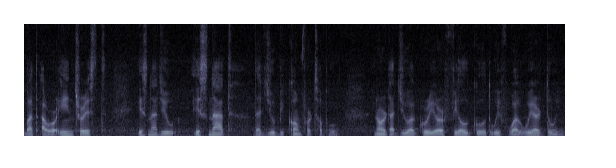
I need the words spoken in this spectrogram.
but our interest is not you is not that you be comfortable, nor that you agree or feel good with what we are doing.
